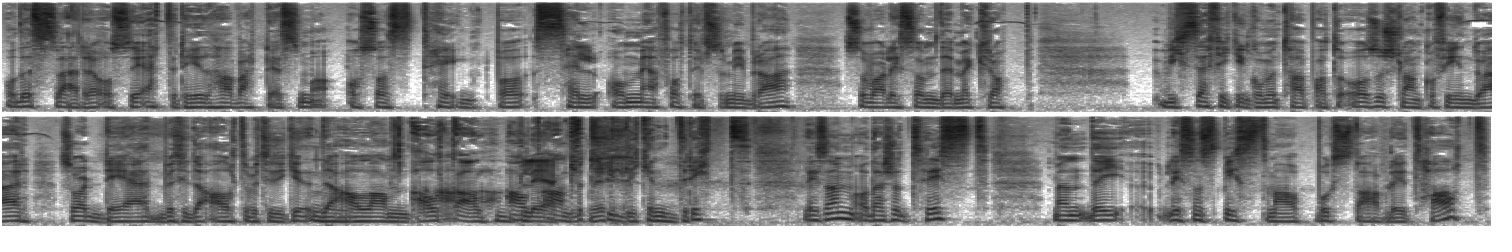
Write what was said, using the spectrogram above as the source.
Og dessverre også i ettertid har vært det som jeg også har tenkt på, selv om jeg har fått til så mye bra, så var liksom det med kropp hvis jeg fikk en kommentar på at 'å, så slank og fin du er', så var det betydde alt. Det betydde ikke det alle andre, Alt annet alt annet betydde ikke en dritt, liksom. Og det er så trist. Men det liksom spiste meg opp bokstavelig talt,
